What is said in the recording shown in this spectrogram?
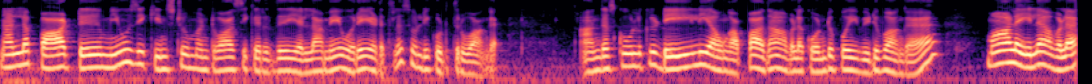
நல்ல பாட்டு மியூசிக் இன்ஸ்ட்ருமெண்ட் வாசிக்கிறது எல்லாமே ஒரே இடத்துல சொல்லி கொடுத்துருவாங்க. அந்த ஸ்கூலுக்கு டெய்லி அவங்க அப்பா தான் அவளை கொண்டு போய் விடுவாங்க. மாலையில் அவளை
